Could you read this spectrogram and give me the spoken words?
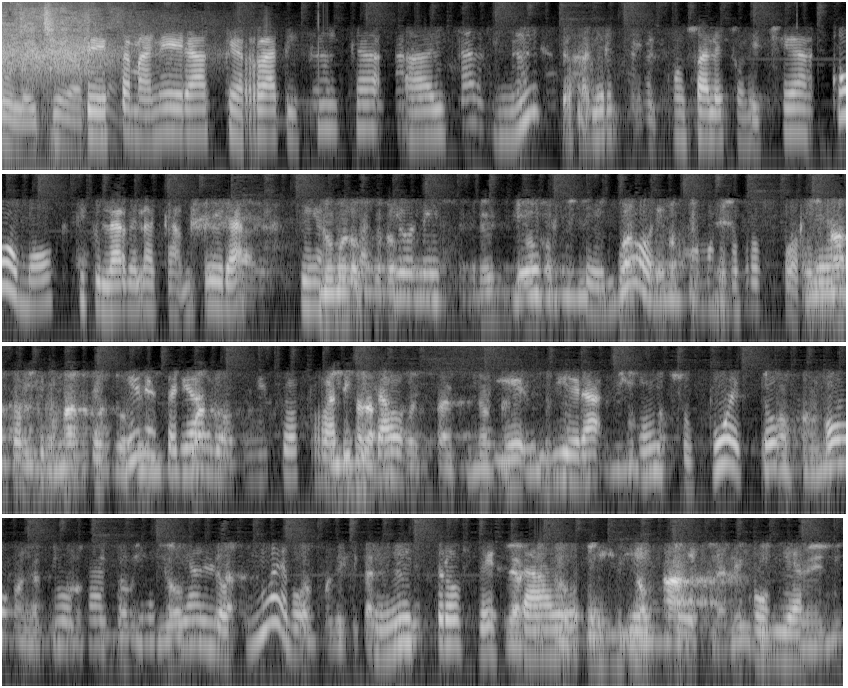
Olechea. De esta manera se ratifica al ministro Javier González Olechea como titular de la cantera de relaciones exteriores. Estamos nosotros por próximamente quiénes serían los ministros ratificados si hubiera en su puesto o quiénes serían los nuevos ministros de Estado en este gobierno.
